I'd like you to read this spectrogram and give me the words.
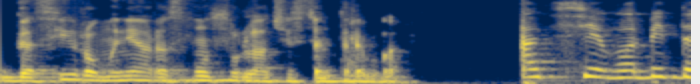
găsi România răspunsuri la aceste întrebări. Ați vorbit de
